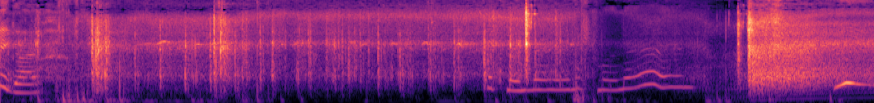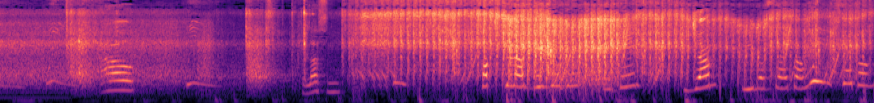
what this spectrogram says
Egal. My name? What's my name? Hui. Au. Verlassen. Genannt, boom, boom, boom. Okay. Jump, wieder Sniper. Hui, Sniper, hui.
